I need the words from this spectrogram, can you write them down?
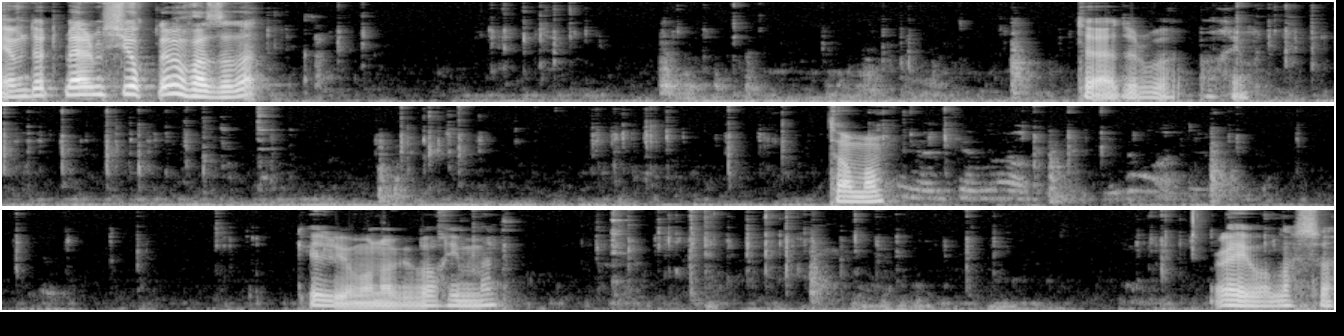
M4 mermisi yok değil mi fazladan? Ta dur bak bakayım. Tamam. Geliyorum ona bir bakayım ben. Eyvallah sağ.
